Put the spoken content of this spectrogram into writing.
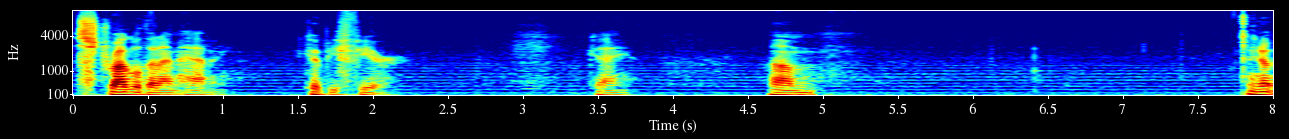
struggle that I'm having. It could be fear. Okay? Um, you know,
